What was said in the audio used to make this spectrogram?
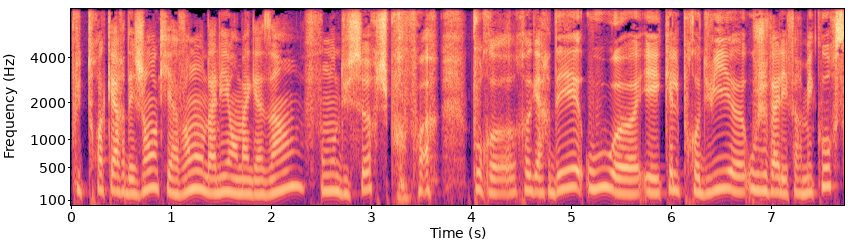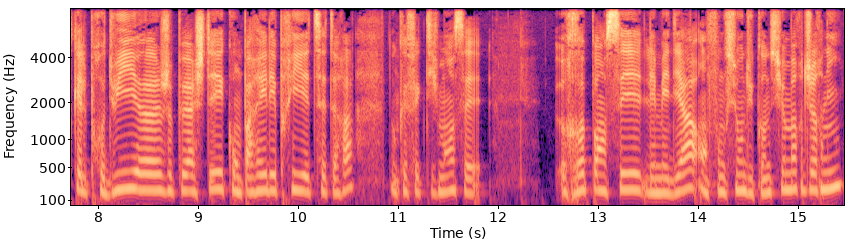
plus de trois quarts des gens qui, avant d'aller en magasin, font du search pour voir, pour euh, regarder où euh, et quel produit, où je vais aller faire mes courses, quel produit je peux acheter, comparer les prix, etc. Donc effectivement, c'est repenser les médias en fonction du consumer journey.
